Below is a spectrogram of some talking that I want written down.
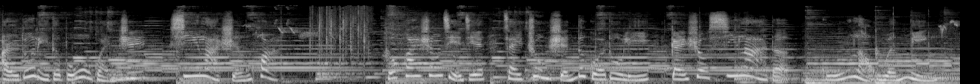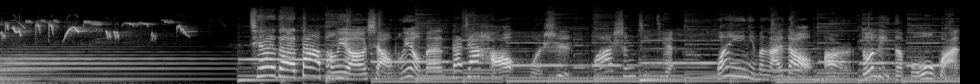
耳朵里的博物馆之希腊神话，和花生姐姐在众神的国度里感受希腊的古老文明。亲爱的，大朋友、小朋友们，大家好，我是花生姐姐，欢迎你们来到耳朵里的博物馆。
